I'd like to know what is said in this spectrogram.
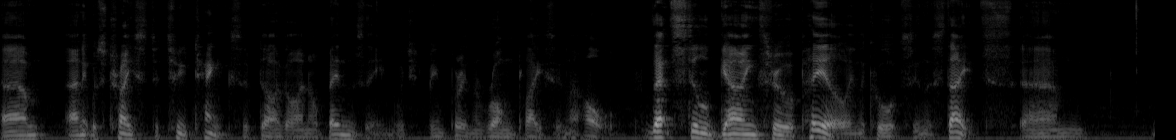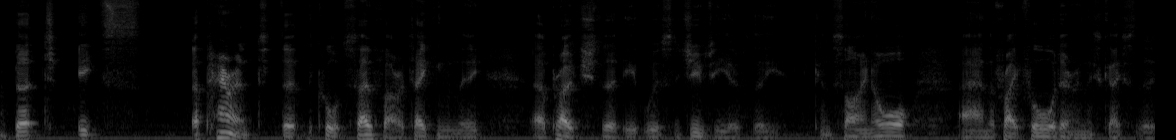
Um, and it was traced to two tanks of divinyl benzene, which had been put in the wrong place in the hold. That's still going through appeal in the courts in the States, um, but it's apparent that the courts so far are taking the approach that it was the duty of the consignor and the freight forwarder, in this case the,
